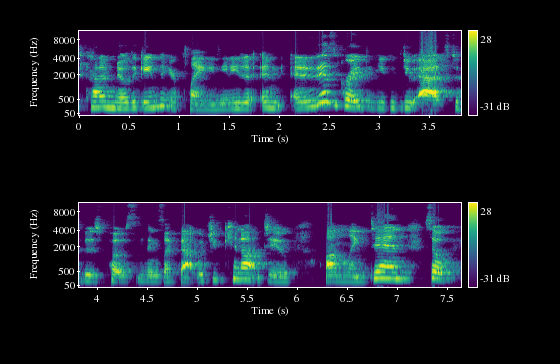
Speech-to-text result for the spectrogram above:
to kind of know the game that you're playing and you need to and, and it is great that you can do ads to boost posts and things like that, which you cannot do on LinkedIn. So,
